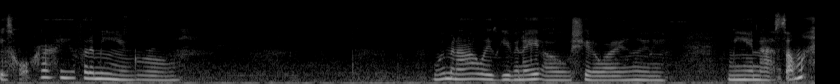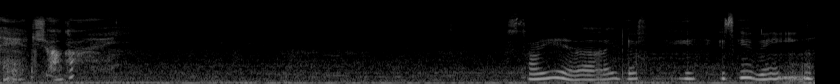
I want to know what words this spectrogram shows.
It's hard out here for the men, girl. Women are always giving their old shit away, honey. Men not so much, okay? So yeah, they definitely it's giving.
